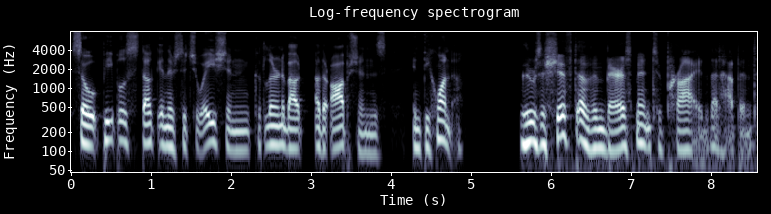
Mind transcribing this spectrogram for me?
so people stuck in their situation could learn about other options in Tijuana. There was a shift of embarrassment to pride that happened.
